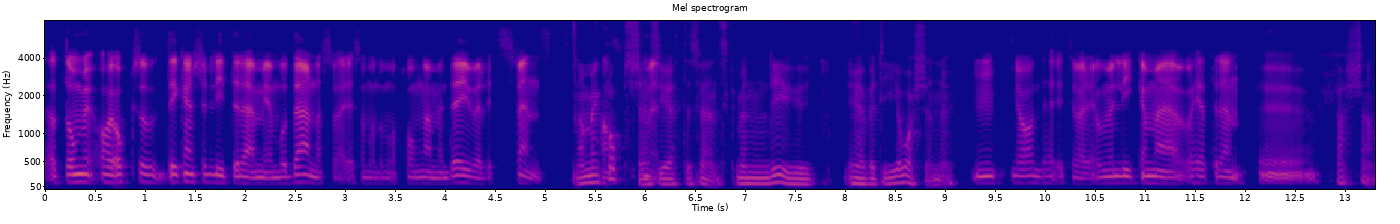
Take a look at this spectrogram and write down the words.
att de har ju också, det är kanske lite det här med moderna Sverige som de har fångat, men det är ju väldigt svenskt. Ja men Kops känns ju jättesvensk. Men det är ju över tio år sedan nu. Mm, ja, det är tyvärr det. Men lika med, vad heter den? Eh, Farsan.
